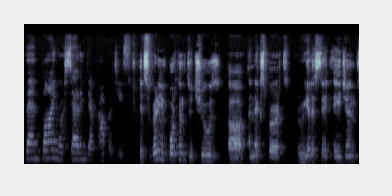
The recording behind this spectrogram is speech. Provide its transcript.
when buying or selling their properties? It's very important to choose uh, an expert real estate agent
